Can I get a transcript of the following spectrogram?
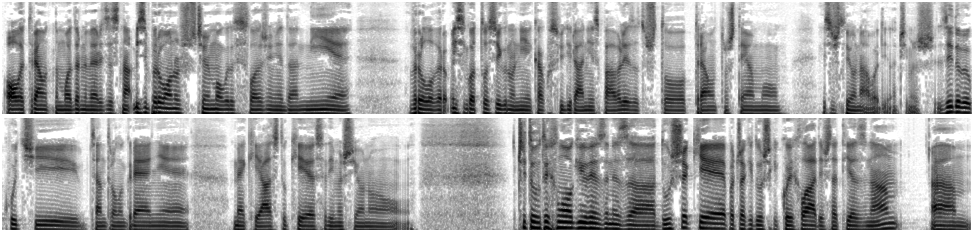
ova trenutna moderna verzija sna... Mislim, prvo ono što mi mogu da se složim je da nije vrlo, vrlo, mislim, gotovo sigurno nije kako su ljudi ranije spavali, zato što trenutno što imamo Mislim što je on navodi. Znači imaš zidove u kući, centralno grejanje, meke jastuke, sad imaš i ono čitavu tehnologiju vezane za dušeke, pa čak i dušeke koji hladi, šta ti ja znam. Um,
